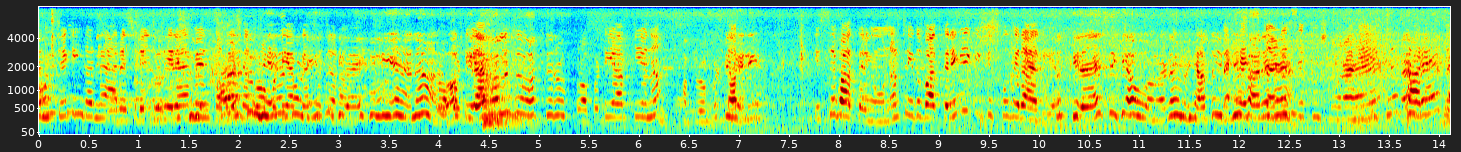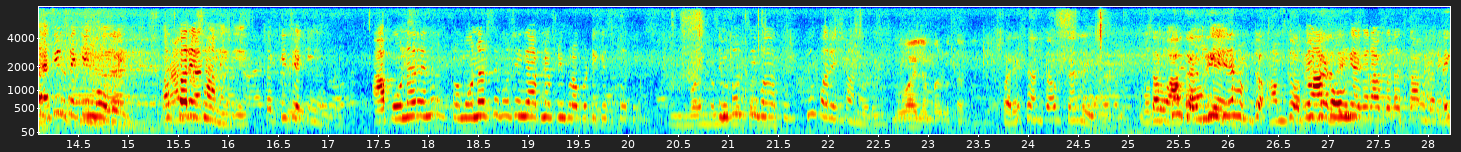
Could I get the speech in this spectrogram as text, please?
हम चेकिंग करने आ रहे रेसिडेंशियल एरिया में कमर्शियल तो प्रॉपर्टी आप कैसे थोड़ी है, तो के लिए है ना? और आप- वाले से बात करो? प्रॉपर्टी आपकी है ना? अब प्रॉपर्टी तब- मेरी है। किससे बात करेंगे? ओनर से ही तो बात करेंगे कि किसको किराया दिया? तो किराए से क्या हुआ मैडम? यहाँ तो इतने सारे हैं। कुछ हो रहा इतने सारे हैं सबकी चेकिंग हो गई। मत परेशान है जी सबकी चेकिंग हो गई। आप ओनर है ना तो हम ओनर से पूछेंगे आपने अपनी प्रॉपर्टी किसको दी सिंपल सी बात है क्यों परेशान हो रही हैं? परेशान तो आप कर लीजिए वो तो आप कर होंगे हम तो हम तो अभी तो आप होंगे अगर आप गलत काम करेंगे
